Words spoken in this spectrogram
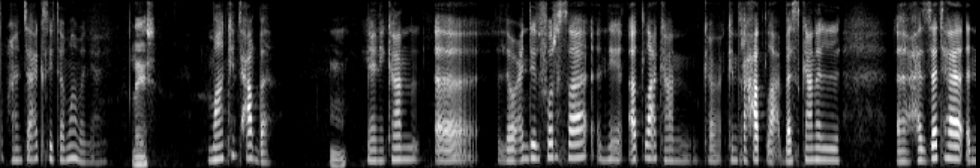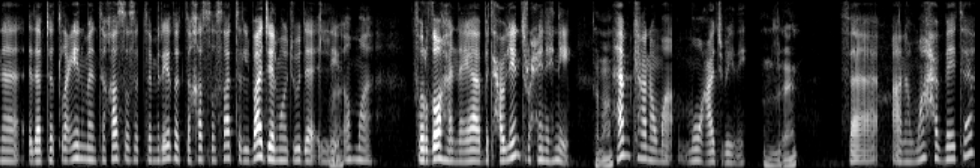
طبعا أنت عكسي تماما يعني ليش؟ ما كنت حابة. يعني كان آه لو عندي الفرصة إني أطلع كان, كان كنت راح أطلع بس كان ال- حزتها إن إذا بتطلعين من تخصص التمريض التخصصات الباقية الموجودة اللي. هم فرضوها إن يا بتحاولين تروحين هني تمام هم كانوا ما مو عاجبيني زين فأنا ما حبيته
